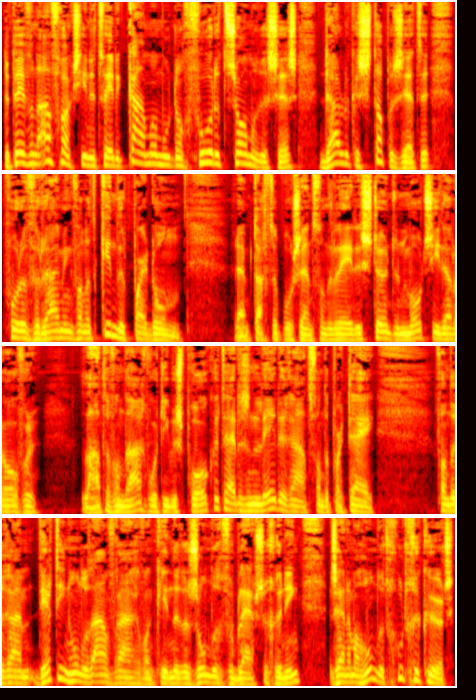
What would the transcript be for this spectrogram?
De PvdA-fractie in de Tweede Kamer moet nog voor het zomerreces duidelijke stappen zetten voor een verruiming van het kinderpardon. Ruim 80% van de leden steunt een motie daarover. Later vandaag wordt die besproken tijdens een ledenraad van de partij. Van de ruim 1300 aanvragen van kinderen zonder verblijfsvergunning zijn er maar 100 goedgekeurd.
